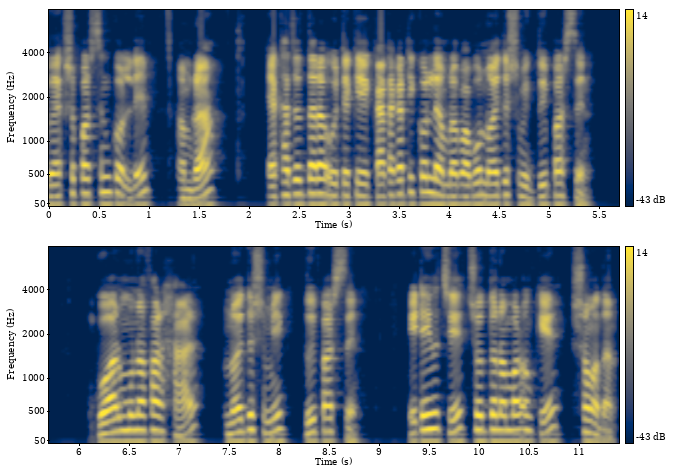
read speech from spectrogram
তো একশো পার্সেন্ট করলে আমরা এক হাজার দ্বারা ওইটাকে কাটাকাটি করলে আমরা পাবো নয় দশমিক দুই পার্সেন্ট। গোয়ার মুনাফার হার নয় দশমিক দুই পার্সেন্ট। এটাই হচ্ছে চোদ্দ নম্বর অঙ্কের সমাধান।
